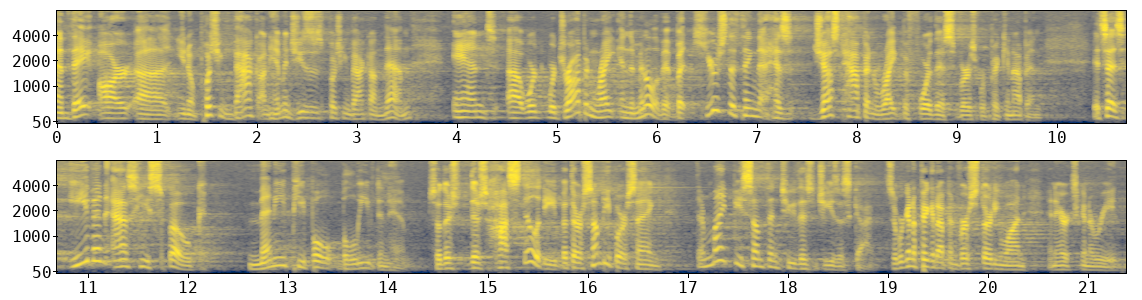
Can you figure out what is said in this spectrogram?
and they are uh, you know, pushing back on him, and Jesus is pushing back on them. And uh, we're, we're dropping right in the middle of it. But here's the thing that has just happened right before this verse we're picking up in it says, Even as he spoke, many people believed in him. So there's, there's hostility, but there are some people who are saying, there might be something to this Jesus guy. So we're going to pick it up in verse 31, and Eric's going to read.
